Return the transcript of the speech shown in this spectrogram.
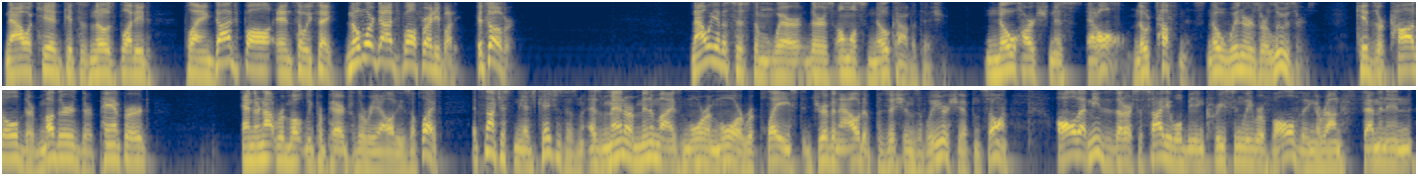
Now a kid gets his nose bloodied playing dodgeball, and so we say, no more dodgeball for anybody. It's over. Now we have a system where there's almost no competition, no harshness at all, no toughness, no winners or losers. Kids are coddled, they're mothered, they're pampered, and they're not remotely prepared for the realities of life. It's not just in the education system. As men are minimized more and more, replaced, driven out of positions of leadership, and so on, all that means is that our society will be increasingly revolving around feminine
